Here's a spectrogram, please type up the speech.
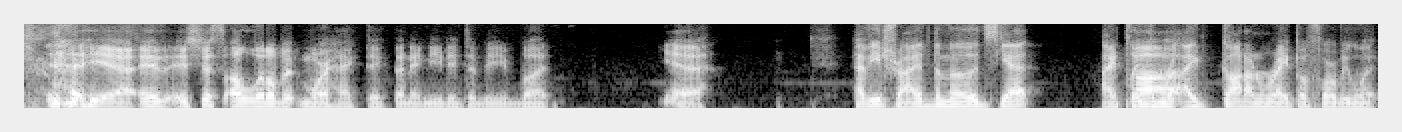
yeah, it, it's just a little bit more hectic than it needed to be, but yeah. Have you tried the modes yet? I played them. Uh, I got on right before we went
